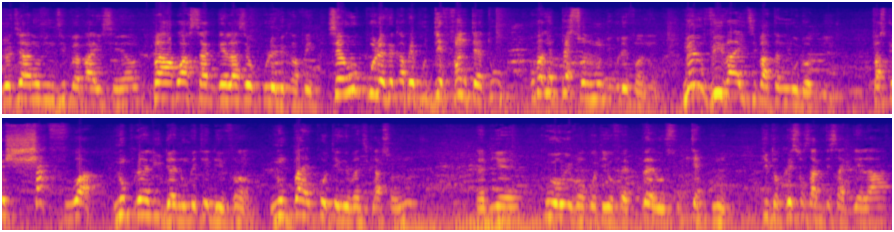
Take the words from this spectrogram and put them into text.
je di a nou vin di pepa yi se yon, pa apwa sak de la se ou pou leve kampe, se ou pou leve kampe pou defante tou, Ou pas que personne qui pour défendre nous. Même vivre Haïti, pas tant de d'autres Parce que chaque fois, nous prenons leader, nous mettons devant, nous baillons côté revendication, nous, eh bien, pour vont côté, ils font peur sous tête nous. Qui donc responsabilité ça là,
